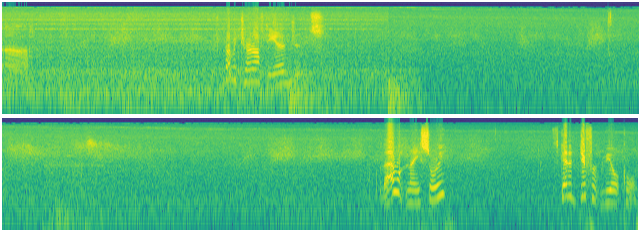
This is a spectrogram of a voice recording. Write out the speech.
Uh, probably turn off the engines. That went nicely. Let's get a different vehicle.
